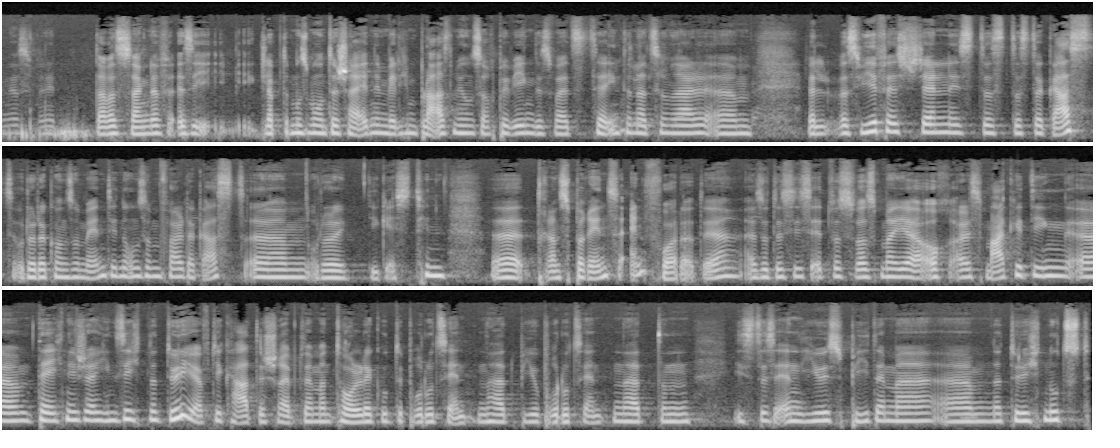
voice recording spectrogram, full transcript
sagen, dass, wenn ich da was sagen darf, also ich, ich glaube, da muss man unterscheiden, in welchen Blasen wir uns auch bewegen. Das war jetzt sehr international, ähm, weil was wir feststellen ist, dass, dass, der Gast oder der Konsument in unserem Fall, der Gast ähm, oder die Gästin, äh, Transparenz einfordert. Ja? Also das ist etwas, was man ja auch als marketingtechnischer ähm, Hinsicht natürlich auf die Karte schreibt. Wenn man tolle, gute Produzenten hat, Bioproduzenten hat, dann ist das ein USP, den man ähm, natürlich nutzt.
